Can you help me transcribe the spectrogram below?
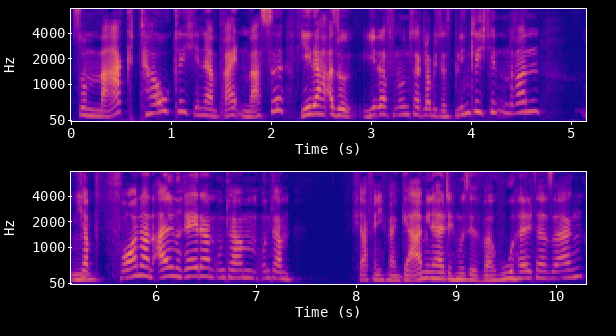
So markttauglich in der breiten Masse. Jeder, also jeder von uns hat, glaube ich, das Blinklicht hinten dran. Mhm. Ich habe vorne an allen Rädern unterm, unterm ich darf nicht mal Garmin-Halter, ich muss jetzt Wahoo-Halter sagen. Dann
